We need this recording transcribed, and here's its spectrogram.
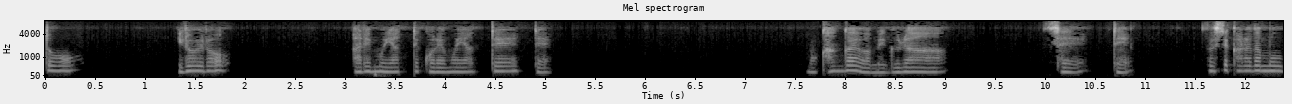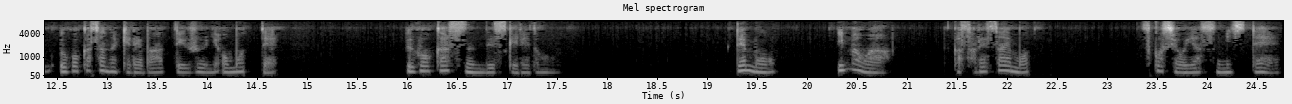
と、いろいろ、あれもやってこれもやってって、もう考えは巡らせて、そして体も動かさなければっていうふうに思って動かすんですけれど、でも今はそれさえも少しお休みして、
